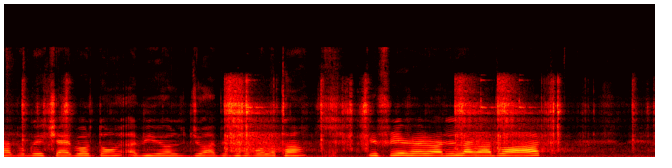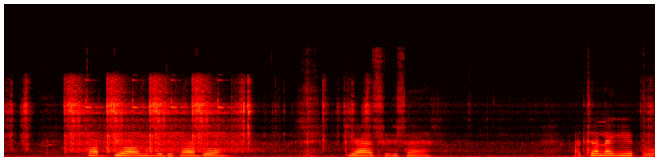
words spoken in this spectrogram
आप लोगों को चाय बोलता हूँ। अभी जो अभी मैंने बोला था कि फ्री फायर वाले लगा दो आग। पबजी वालों को दिखा दो। क्या है फ्री फायर अच्छा लगे तो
